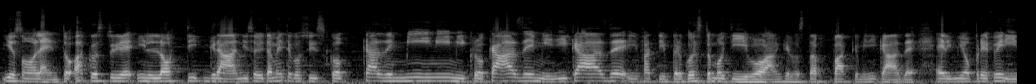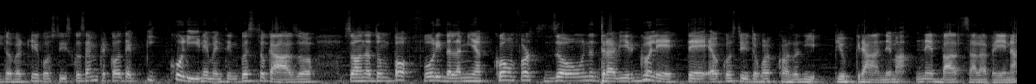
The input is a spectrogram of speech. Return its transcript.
io sono lento a costruire in lotti grandi. Solitamente costruisco case mini, micro case, mini case. Infatti per questo motivo anche lo staff pack mini case è il mio preferito Perché io costruisco sempre cose piccoline Mentre in questo caso sono andato un po' fuori dalla mia comfort zone Tra virgolette E ho costruito qualcosa di più grande Ma ne balza la pena.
